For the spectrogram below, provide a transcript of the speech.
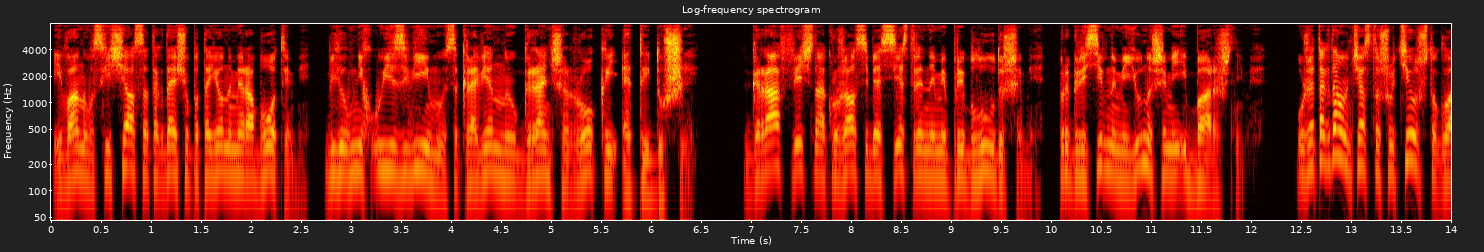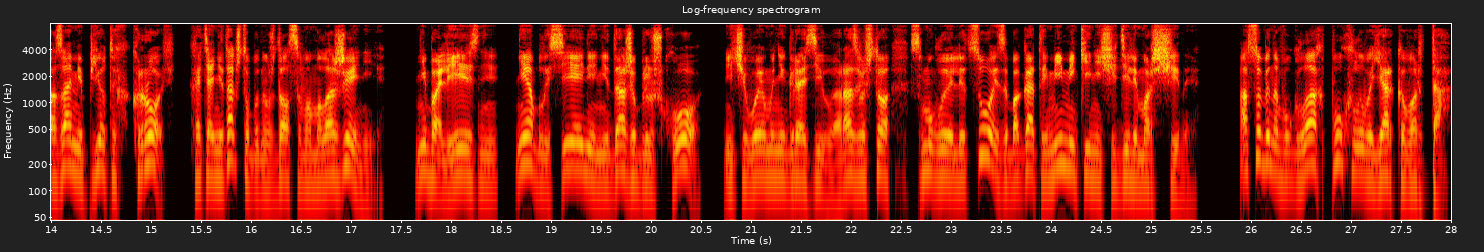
Иван восхищался тогда еще потаенными работами, видел в них уязвимую, сокровенную грань широкой этой души. Граф вечно окружал себя сестренными приблудышами, прогрессивными юношами и барышнями. Уже тогда он часто шутил, что глазами пьет их кровь, хотя не так, чтобы нуждался в омоложении. Ни болезни, ни облысения, ни даже брюшко. Ничего ему не грозило, разве что смуглое лицо из-за богатой мимики не щадили морщины. Особенно в углах пухлого яркого рта.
